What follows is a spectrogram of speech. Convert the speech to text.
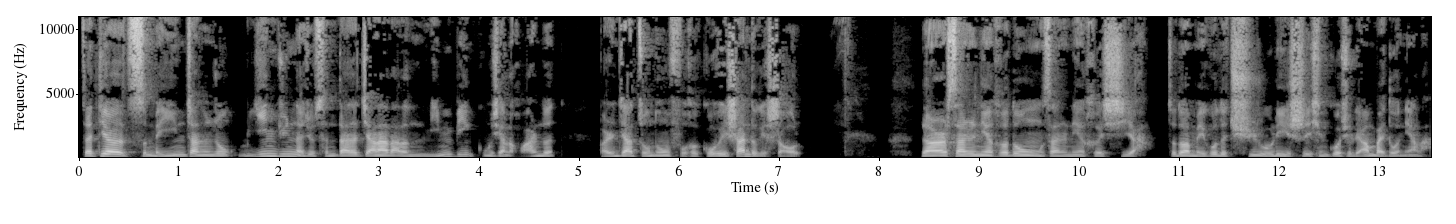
在第二次美英战争中，英军呢就曾带着加拿大的民兵攻陷了华盛顿，把人家总统府和国会山都给烧了。然而，三十年河东，三十年河西啊，这段美国的屈辱历史已经过去两百多年了。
